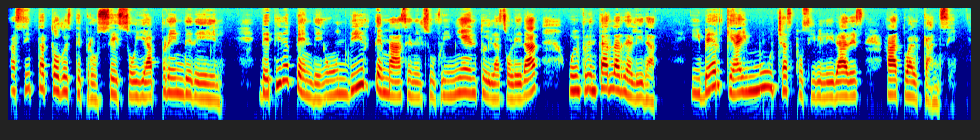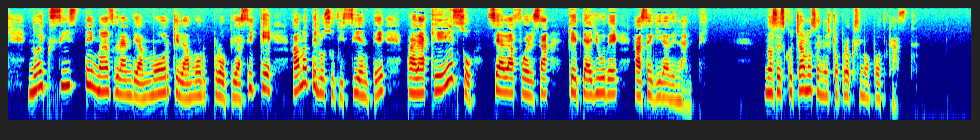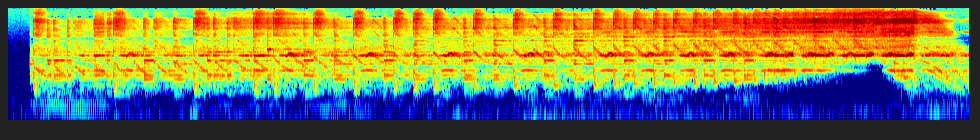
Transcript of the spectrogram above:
Acepta todo este proceso y aprende de él. De ti depende hundirte más en el sufrimiento y la soledad o enfrentar la realidad y ver que hay muchas posibilidades a tu alcance. No existe más grande amor que el amor propio, así que ámate lo suficiente para que eso sea la fuerza que te ayude a seguir adelante. Nos escuchamos en nuestro próximo podcast.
